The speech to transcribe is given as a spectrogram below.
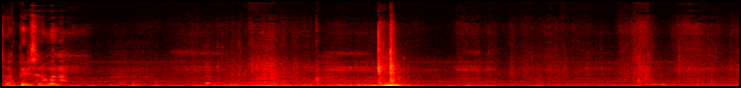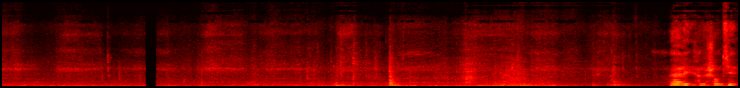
Ça va couper, mais c'est normal. Allez, le chantier.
